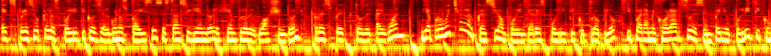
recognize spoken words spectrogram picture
expresó que los políticos de algunos países están siguiendo el ejemplo de Washington respecto de Taiwán y aprovechan la ocasión por interés político propio y para mejorar su desempeño político.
